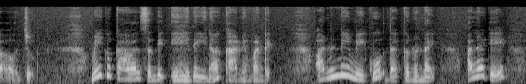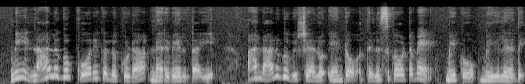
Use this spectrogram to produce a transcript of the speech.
కావచ్చు. మీకు కావాల్సింది ఏదైనా కానివ్వండి. అన్నీ మీకు దక్కనున్నాయి. అలాగే మీ నాలుగు కోరికలు కూడా నెరవేరుతాయి. ఆ నాలుగు విషయాలు ఏంటో తెలుసుకోవటమే మీకు మిగిలినది.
